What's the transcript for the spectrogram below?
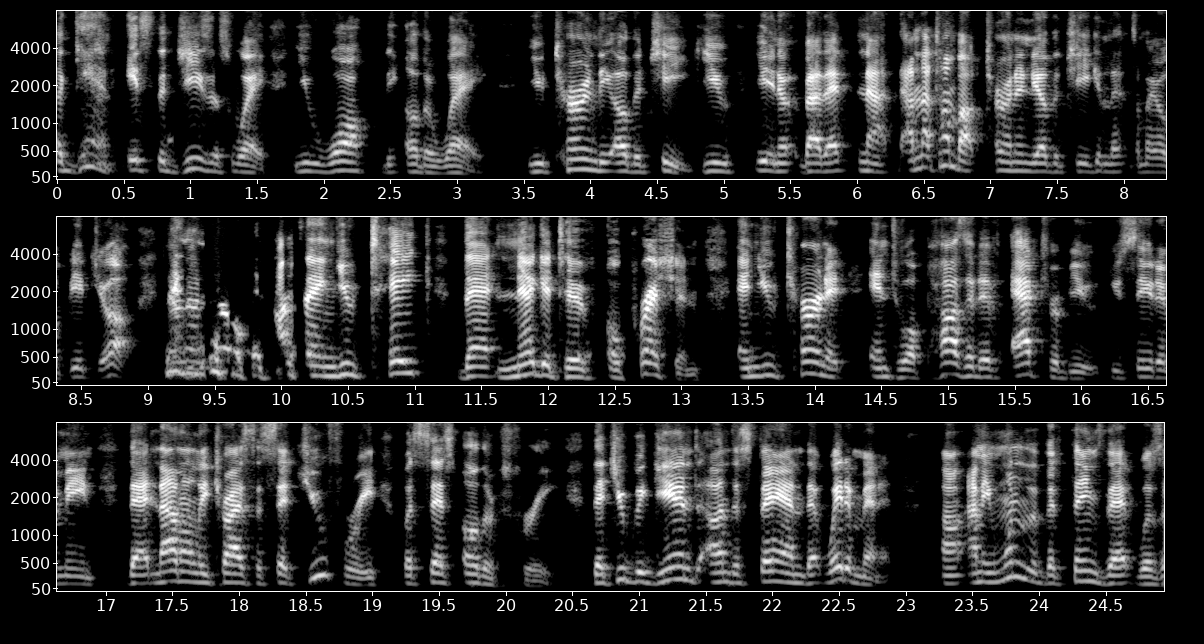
again, it's the Jesus way. You walk the other way you turn the other cheek. You, you know, by that, not I'm not talking about turning the other cheek and letting somebody else beat you up. No, no, no. I'm saying you take that negative oppression and you turn it into a positive attribute. You see what I mean? That not only tries to set you free, but sets others free. That you begin to understand that, wait a minute. Uh, I mean, one of the, the things that was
